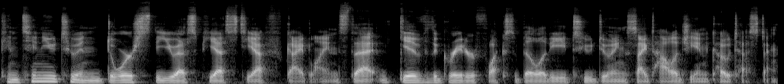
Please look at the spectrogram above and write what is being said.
continue to endorse the USPSTF guidelines that give the greater flexibility to doing cytology and co testing.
